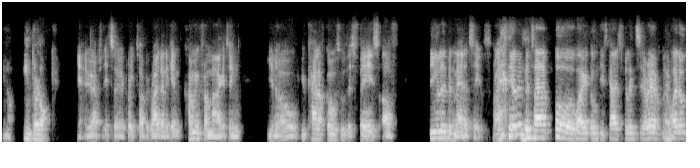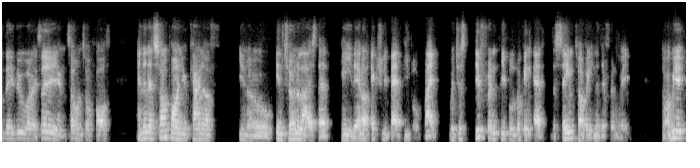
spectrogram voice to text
you know, interlock. Yeah, you're absolutely, it's a great topic, right? And again, coming from marketing, you know, you kind of go through this phase of being a little bit mad at sales, right? You're a little bit mm-hmm. tired of, oh, why don't these guys fill in CRM? Yeah. Mm-hmm. Why don't they do what I say? And so on and so forth. And then at some point, you kind of, you know, internalize that, hey, they're not actually bad people, right? We're just different people looking at the same topic in a different way. So are we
